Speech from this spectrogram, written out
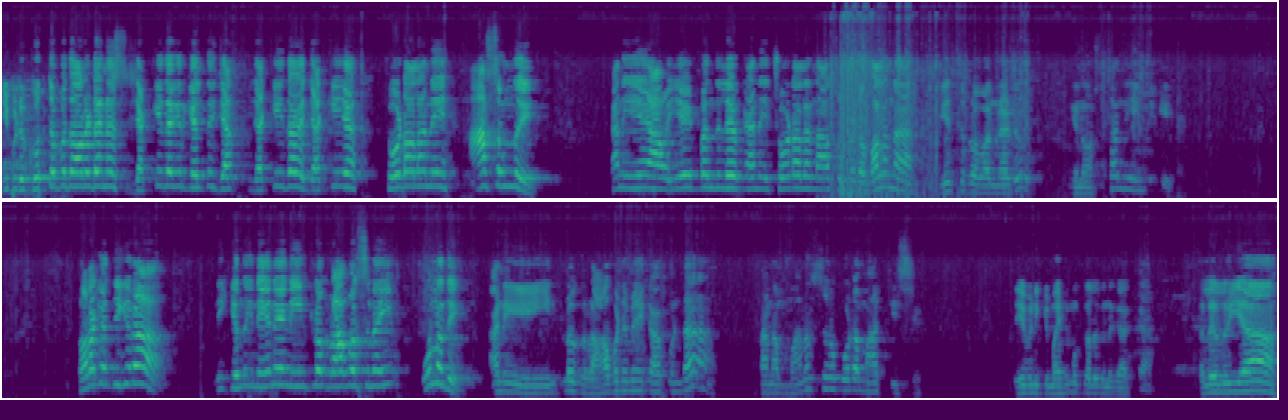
ఇప్పుడు గుత్తపదారుడైన జక్కి దగ్గరికి వెళ్తే జక్కి జక్కి చూడాలని ఆశ ఉంది. కానీ ఏ ఏ ఇబ్బంది లేవు కానీ చూడాలని ఆశ ఉండడం వలన యేసు ప్రభు అన్నాడు నేను వస్తాను నీ ఇంటికి. త్వరగా దిగిరా. నీకెందుకు? నేనే నీ ఇంట్లోకి రావాల్సినవి ఉన్నది. అని ఇంట్లోకి రావడమే కాకుండా తన మనస్సును కూడా మార్చేసాడు దేవునికి మహిమ కలుగును గాక. హల్లెలూయా.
